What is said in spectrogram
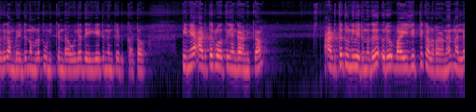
ഒരു കംപ്ലൈന്റും നമ്മളെ തുണിക്ക് ഉണ്ടാവില്ല. ധൈര്യമായിട്ട് നിങ്ങൾക്ക് എടുക്കാം കേട്ടോ. പിന്നെ അടുത്ത ക്ലോത്ത് ഞാൻ കാണിക്കാം. അടുത്ത തുണി വരുന്നത് ഒരു വയലറ്റ് കളറാണ്. നല്ല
